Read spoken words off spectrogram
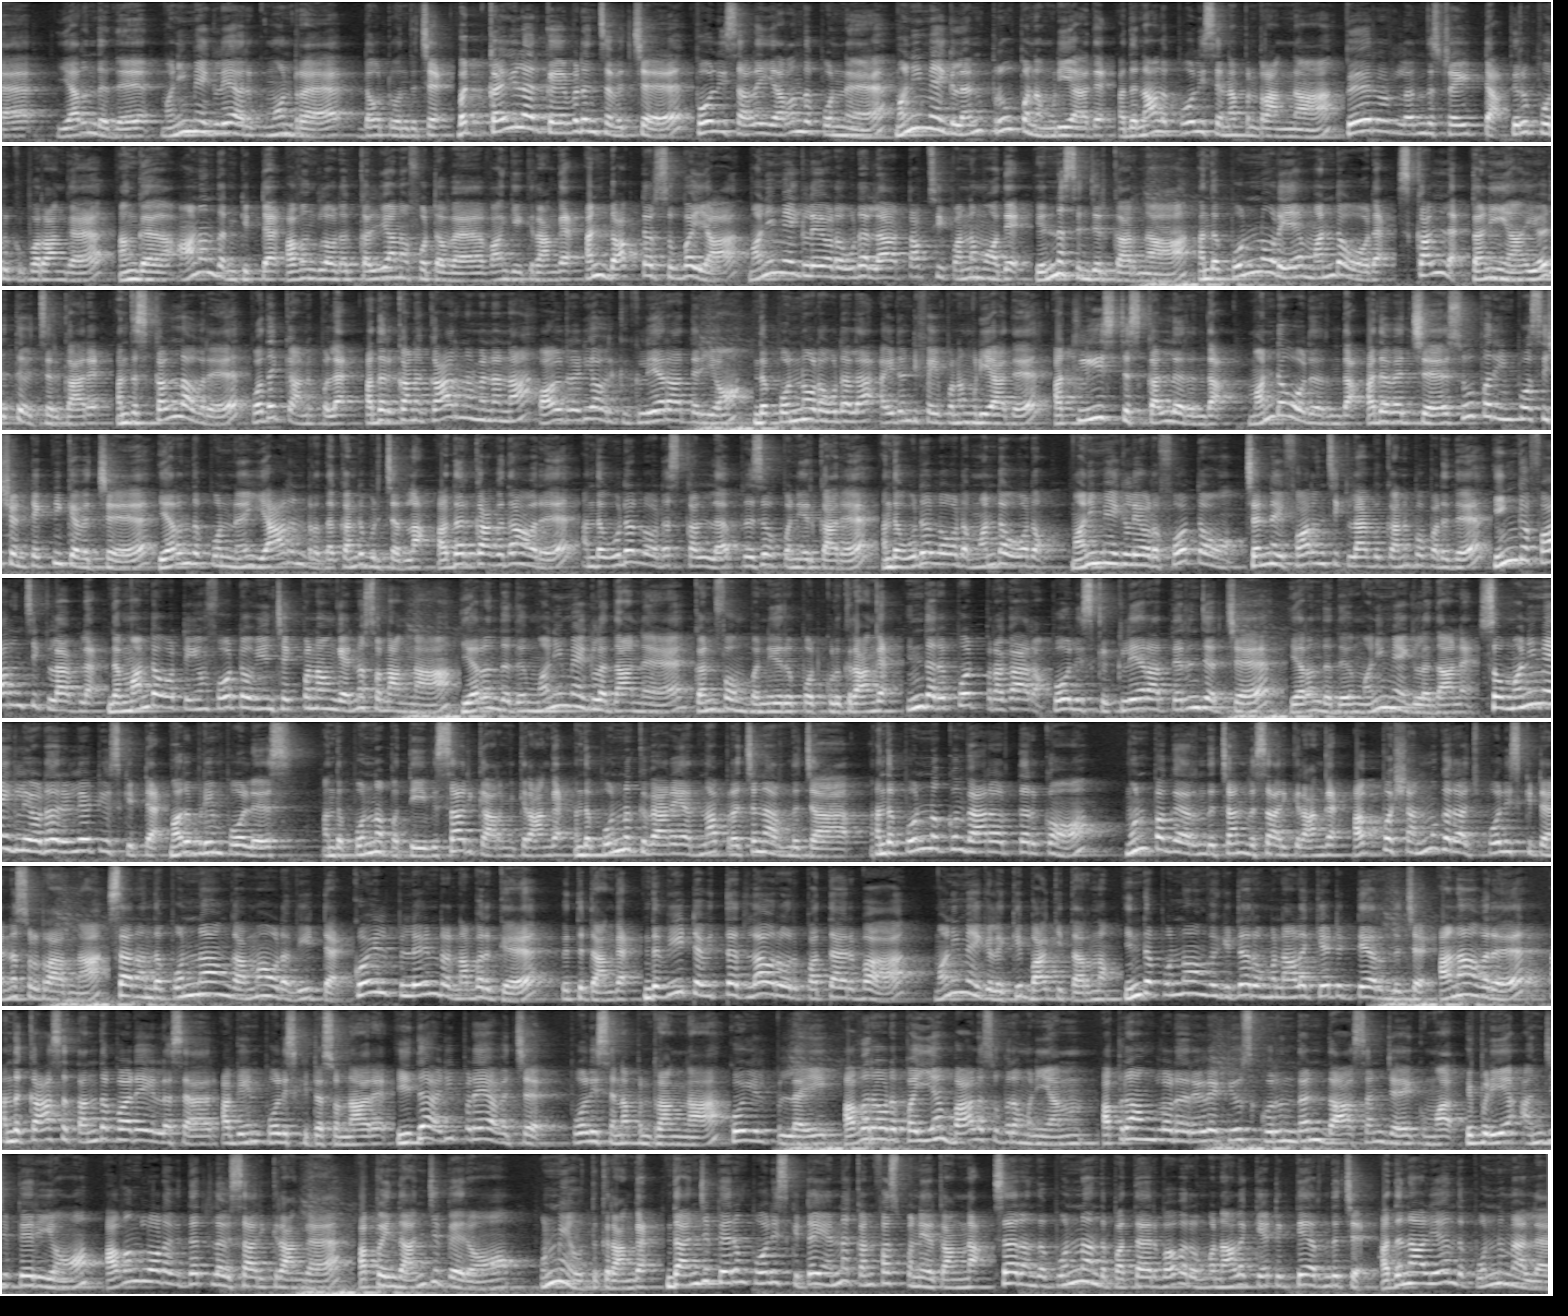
இறந்தது. மணிமேகலையா இருக்குமோன்ற டவுட் வந்துச்சு. பட் கையில இருக்க எவிடன்ஸை வச்சு போலீஸால இறந்த பொண்ணு மணிமேகலன் ப்ரூவ் பண்ண முடியாது. அதனால போலீஸ் என்ன பண்றாங்கன்னா பேரூர்ல இருந்து ஸ்ட்ரைட்டா திருப்பூருக்கு போறாங்க. அங்க ஆனந்தன் கிட்ட அவங்களோட கல்யாண போட்டோவை வாங்கிக்கிறாங்க. அண்ட் டாக்டர் சுப்பையா மணிமேகலையோட உடலை அட்டாப்சி பண்ணும் போதே என்ன செஞ்சிருக்காருன்னா அந்த பொண்ணுடைய மண்டவோட ஸ்கல்ல தனியா எடுத்து வச்சிருக்காரு. அந்த ஸ்கல் அவரு புதைக்க அனுப்பல. அதற்கான காரணம் என்னன்னா ஆல்ரெடி அவருக்கு கிளியரா தெரியும். இந்த பொண்ணோட உடலை ஐடென்டிஃபை பண்ண முடியாது. அட்லீஸ்ட் ஸ்கல் இருந்தா மண்டவோடு இருந்தா. அதை வச்சு சூப்பர் இம்போசிஷன் டெக்னிக்கை வச்சு இறந்த பொண்ணு யாருன்றத கண்டுபிடிச்சிடலாம். அதற்காக தான் அவரு அந்த உடலோட ஸ்கல்ல ப்ரிசர்வ் பண்ணியிருக்காரு. அந்த உடலோட மண்டவோடும் மணிமேகலையோட போட்டோவும் சென்னை ஃபாரன்சிக் லேபுக்கு அனுப்பப்படுது. இங்க ஃபாரன்சிக் லேப்ல இந்த மண்டவோட்டையும் போட்டோவையும் செக் பண்ணவங்க என்ன சொன்னாங்கன்னா இறந்தது மணிமேகலை தான் கன்ஃபார்ம் பண்ணி ரிப்போர்ட் கொடுக்குறாங்க. இந்த ரிப்போர்ட் பிரகாரம் போலீஸ்க்கு கிளியரா தெரிஞ்சிருச்சு இறந்தது மணிமேகலை தானே. ஸோ மணிமேகலையோட ரிலேட்டிவ்ஸ் கிட்ட மறுபடியும் போலீஸ் அந்த பொண்ணை பத்தி விசாரிக்க ஆரம்பிக்கிறாங்க. அந்த பொண்ணுக்கு வேற எதுனா பிரச்சனை இருந்துச்சா? அந்த பொண்ணுக்கும் வேற ஒருத்தருக்கும் முன்பக்கம் இருந்துச்சான்னு விசாரிக்கிறாங்க. அப்ப சண்முகராஜ் போலீஸ் கிட்ட என்ன சொல்றாருன்னா சார் அந்த பொண்ணு அவங்க அம்மாவோட வீட்டை கோயில் பிள்ளைன்ற நபருக்கு வித்துட்டாங்க. இந்த வீட்டை வித்ததுல அவர் ஒரு பத்தாயிரம் ரூபாய் மணிமேகலைக்கு பாக்கி தரணும். இந்த பொண்ணு அவங்க கிட்ட ரொம்ப நாளா கேட்டுக்கிட்டே இருந்துச்சு. ஆனா அவரு அந்த காசை தந்தபாடே இல்ல சார் அப்படின்னு போலீஸ் கிட்ட சொன்னாரு. இதை அடிப்படையா வச்சு போலீஸ் என்ன பண்றாங்கன்னா கோயில் பிள்ளை அவரோட பையன் பாலசுப்ரமணியம் அப்புறம் அவங்களோட ரிலேட்டிவ்ஸ் குருந்தன் தாசன் ஜெயக்குமார். இப்படி அஞ்சு பேரையும் அவங்களோட விதத்துல விசாரிக்கிறாங்க. அப்ப இந்த அஞ்சு பேர் பேரும் உண்மையை ஒத்துக்கிறாங்க. இந்த அஞ்சு பேரும் போலீஸ் கிட்ட என்ன கன்ஃபர்ஸ் பண்ணியிருக்காங்கன்னா சார் அந்த பொண்ணு அந்த பத்தாயிரம் ரூபாவை ரொம்ப நாளா கேட்டுக்கிட்டே இருந்துச்சு. அதனாலேயே அந்த பொண்ணு மேல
